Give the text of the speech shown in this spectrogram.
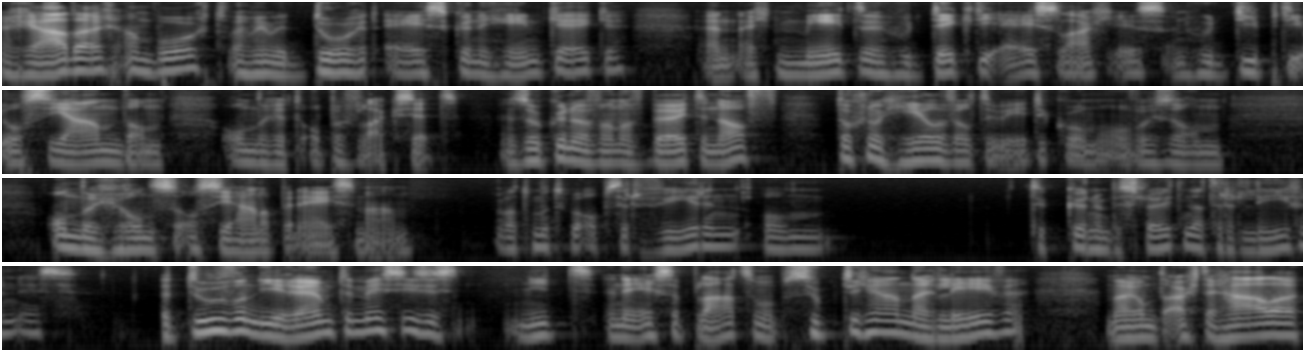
een radar aan boord waarmee we door het ijs kunnen heen kijken en echt meten hoe dik die ijslaag is en hoe diep die oceaan dan onder het oppervlak zit. En zo kunnen we vanaf buitenaf toch nog heel veel te weten komen over zo'n ondergrondse oceaan op een ijsmaan. Wat moeten we observeren om te kunnen besluiten dat er leven is? Het doel van die ruimtemissies is niet in de eerste plaats om op zoek te gaan naar leven, maar om te achterhalen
